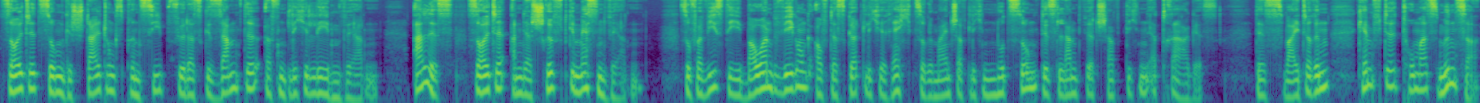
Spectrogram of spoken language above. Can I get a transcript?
sollte zum Gestaltungsprinzip für das gesamte öffentliche Leben werden. Alles sollte an der Schrift gemessen werden. So verwies die Bauernbewegung auf das göttliche Recht zur gemeinschaftlichen Nutzung des landwirtschaftlichen Ertrages. Des Weiteren kämpfte Thomas Münzer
